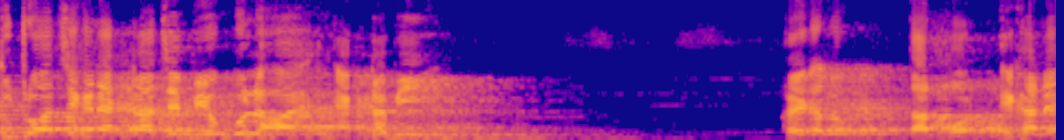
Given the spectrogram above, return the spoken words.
দুটো আছে, এখানে একটা আছে, বিয়োগ করলে হয় একটা বি হয়ে গেল। তারপর এখানে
